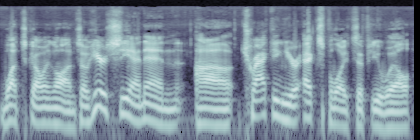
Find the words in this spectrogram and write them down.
what's going on. So here's CNN uh, tracking your exploits, if you will.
